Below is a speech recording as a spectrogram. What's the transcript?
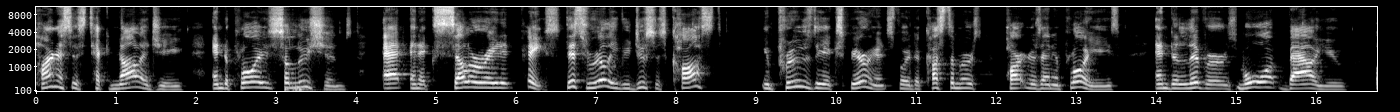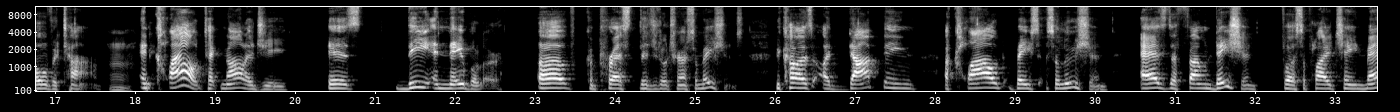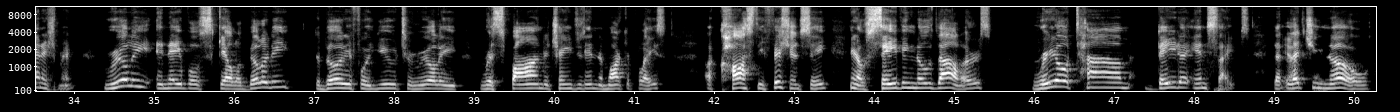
harnesses technology and deploys solutions at an accelerated pace. This really reduces cost, improves the experience for the customers, partners, and employees, and delivers more value over time. Mm, And cloud technology is the enabler of compressed digital transformations because adopting a cloud based solution as the foundation for supply chain management really enables scalability, the ability for you to really respond to changes in the marketplace, a cost efficiency, you know, saving those dollars, real time data insights that Yeah. let you know,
